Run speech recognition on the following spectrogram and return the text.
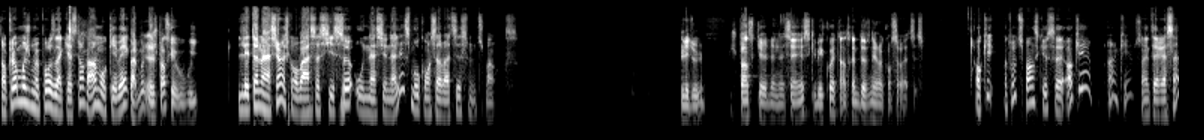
Donc là, moi, je me pose la question quand même au Québec. Ben, moi, je pense que oui. L'État-nation, est-ce qu'on va associer ça au nationalisme ou au conservatisme, tu penses? Les deux je pense que le nationalisme québécois est en train de devenir un conservatisme. OK. Toi, tu penses que c'est. OK. OK. C'est intéressant.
